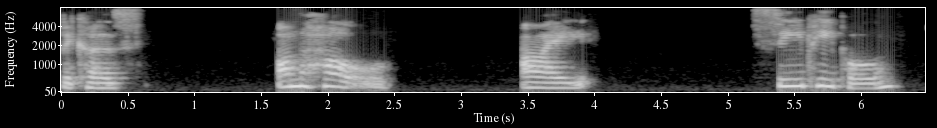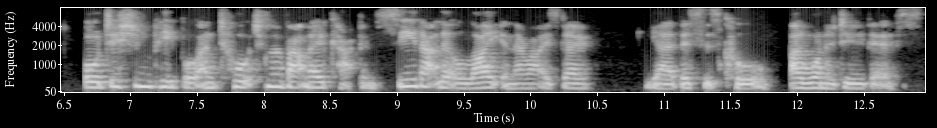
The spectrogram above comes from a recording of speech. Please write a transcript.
because on the whole I see people audition people and talk to them about mocap and see that little light in their eyes go, yeah, this is cool. I want to do this.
